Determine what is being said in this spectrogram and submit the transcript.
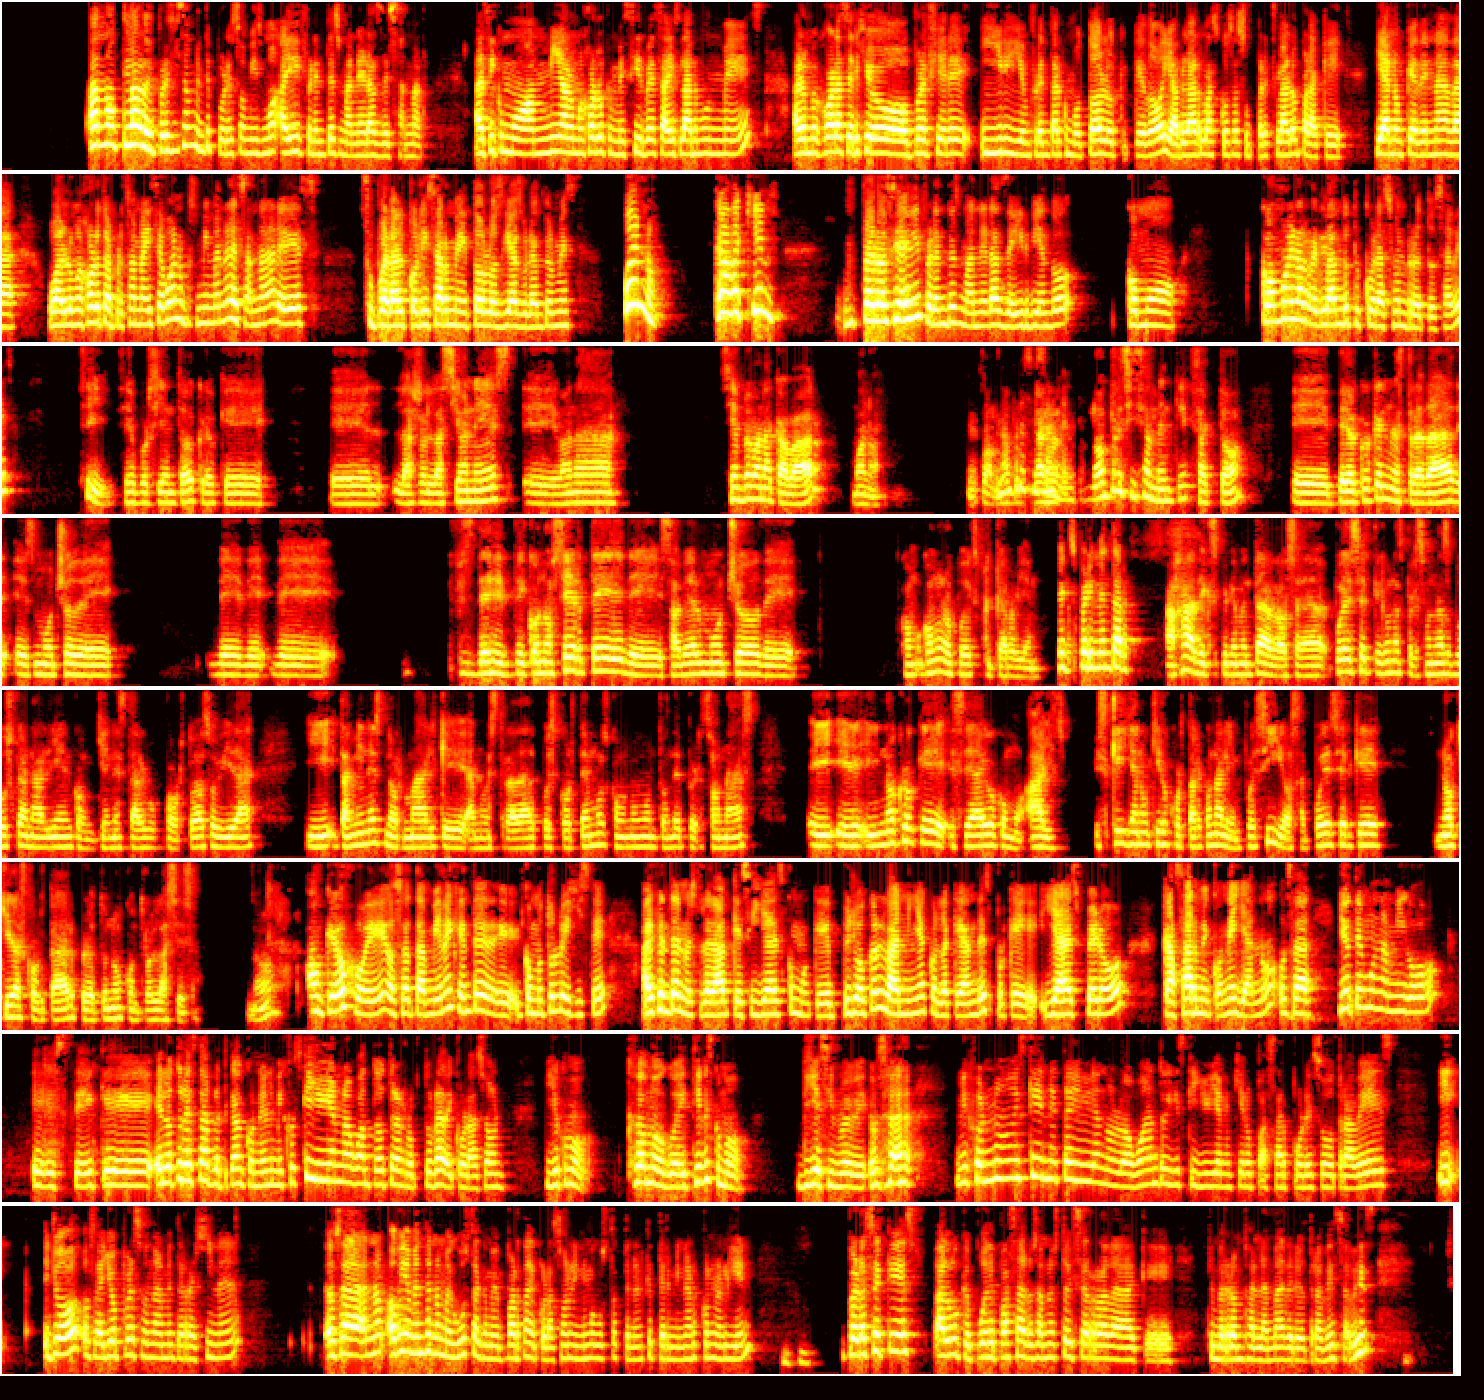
Ah, no, claro, y precisamente por eso mismo hay diferentes maneras de sanar. Así como a mí a lo mejor lo que me sirve es aislarme un mes, a lo mejor a Sergio prefiere ir y enfrentar como todo lo que quedó y hablar las cosas súper claro para que ya no quede nada. O a lo mejor otra persona dice, bueno, pues mi manera de sanar es super alcoholizarme todos los días durante un mes. Bueno, cada quien. Pero sí hay diferentes maneras de ir viendo cómo, cómo ir arreglando tu corazón roto, ¿sabes? Sí, 100%, creo que eh, las relaciones eh, van a, siempre van a acabar, bueno, No precisamente. No, no precisamente, exacto, eh, pero creo que en nuestra edad es mucho de, de, de, de, pues, de- conocerte, de saber mucho, de... ¿Cómo, cómo lo puedo explicar bien? Experimentar. Ajá, de experimentar. O sea, puede ser que algunas personas buscan a alguien con quien estar por toda su vida y también es normal que a nuestra edad pues cortemos con un montón de personas y, y- y no creo que sea algo como, ay, es que ya no quiero cortar con alguien. Pues sí, o sea, puede ser que no quieras cortar, pero tú no controlas eso, ¿no? Aunque ojo, ¿eh? O sea, también hay gente, de- como tú lo dijiste, hay gente de nuestra edad que sí ya es como que pues, yo con la niña con la que andes porque ya espero casarme con ella, ¿no? O sea, yo tengo un amigo, este, que el otro día estaba platicando con él y me dijo, es que yo ya no aguanto otra ruptura de corazón. Y yo como, ¿cómo, güey? Tienes como 19. O sea, me dijo, no, es que neta yo ya no lo aguanto y es que yo ya no quiero pasar por eso otra vez. Y yo, o sea, yo personalmente, Regina, o sea, no, obviamente no me gusta que me partan el corazón y no me gusta tener que terminar con alguien, pero sé que es algo que puede pasar, o sea, no estoy cerrada a que, que me rompan la madre otra vez, ¿sabes?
